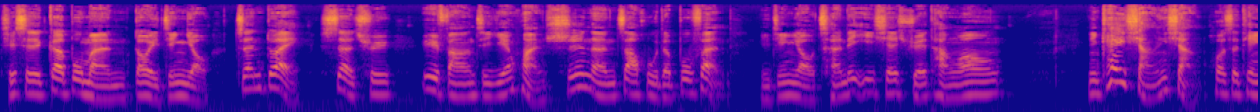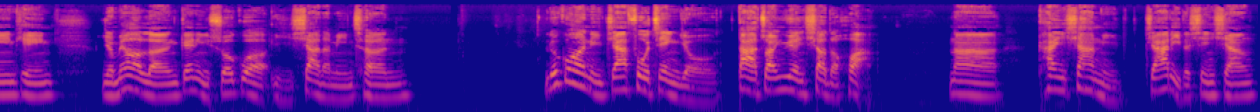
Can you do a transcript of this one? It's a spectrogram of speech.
其实各部门都已经有针对社区预防及延缓失能照护的部分，已经有成立一些学堂哦。你可以想一想，或是听一听，有没有人跟你说过以下的名称？如果你家附近有大专院校的话，那看一下你家里的信箱，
